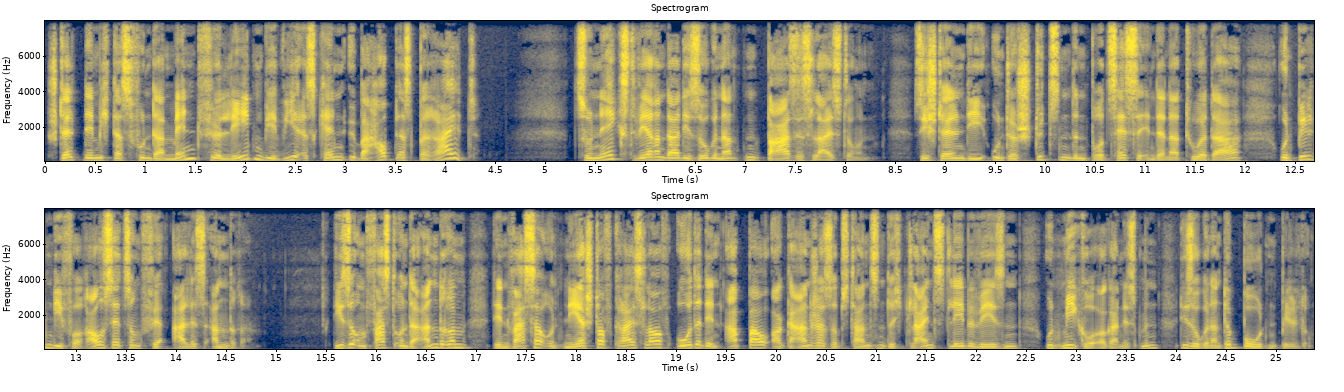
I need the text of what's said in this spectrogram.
stellt nämlich das Fundament für Leben, wie wir es kennen, überhaupt erst bereit. Zunächst wären da die sogenannten Basisleistungen. Sie stellen die unterstützenden Prozesse in der Natur dar und bilden die Voraussetzung für alles andere. Diese umfasst unter anderem den Wasser- und Nährstoffkreislauf oder den Abbau organischer Substanzen durch Kleinstlebewesen und Mikroorganismen, die sogenannte Bodenbildung.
